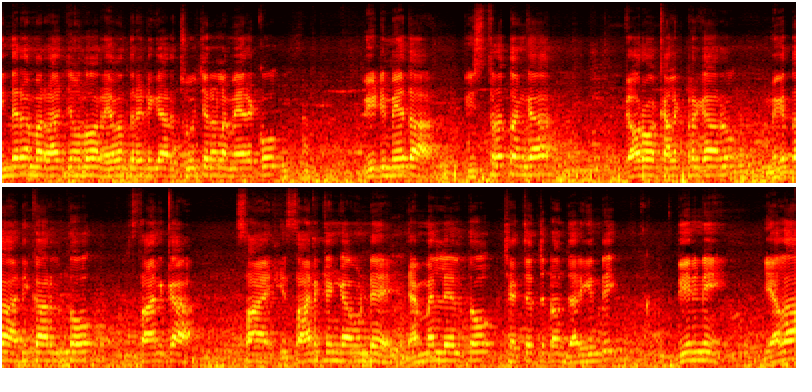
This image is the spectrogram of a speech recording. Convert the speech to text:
ఇందిరమ్మ రాజ్యంలో రేవంత్ రెడ్డి గారి సూచనల మేరకు వీటి మీద విస్తృతంగా గౌరవ కలెక్టర్ గారు మిగతా అధికారులతో స్థానిక స్థా- స్థానికంగా ఉండే ఎమ్మెల్యేలతో చర్చించడం జరిగింది. దీనిని ఎలా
